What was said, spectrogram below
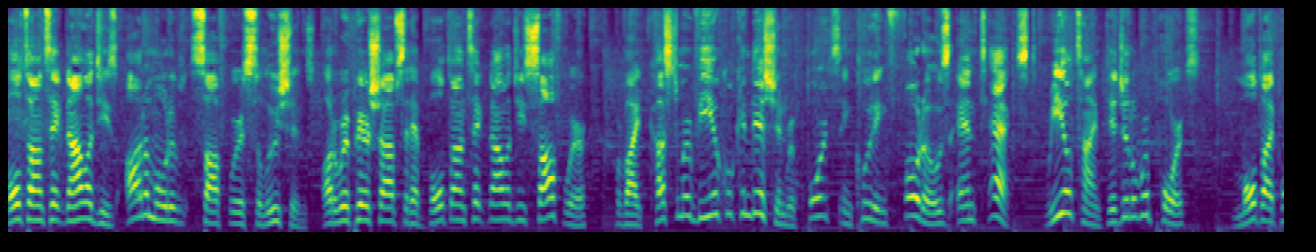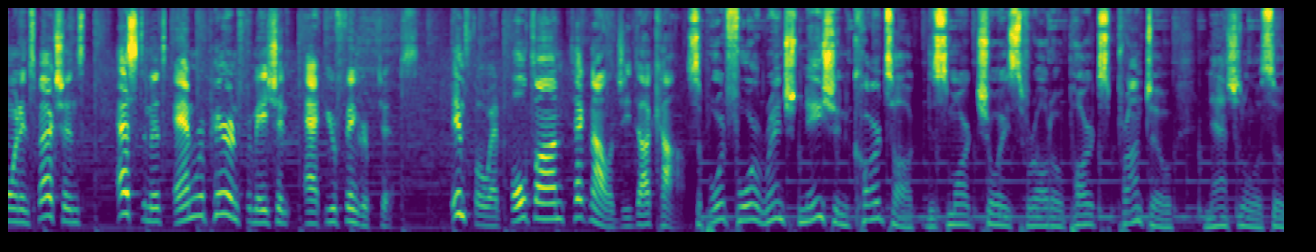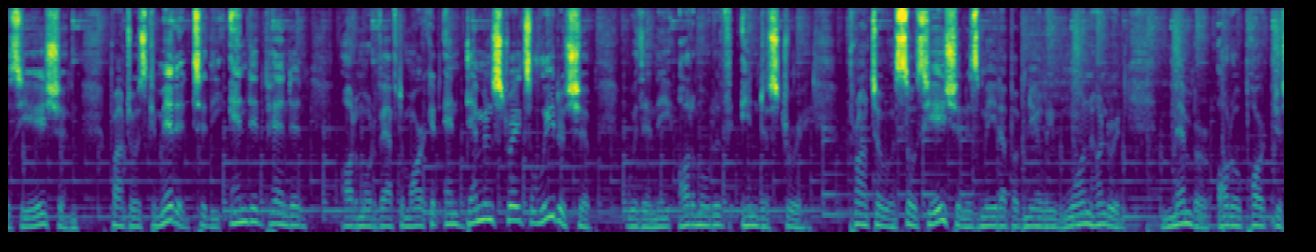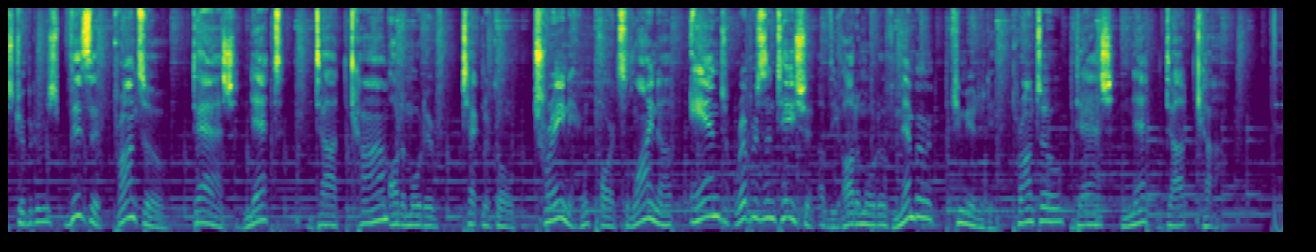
Bolt On Technologies Automotive Software Solutions. Auto repair shops that have Bolt On Technology software provide customer vehicle condition reports, including photos and text, real time digital reports, multi point inspections, estimates, and repair information at your fingertips. Info at boltontechnology.com. Support for Wrench Nation Car Talk, the smart choice for auto parts, Pronto National Association. Pronto is committed to the independent automotive aftermarket and demonstrates leadership within the automotive industry. Pronto Association is made up of nearly 100 member auto part distributors. Visit pronto-net.com. Automotive technical training, parts lineup, and representation of the automotive member community. Pronto-net.com.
